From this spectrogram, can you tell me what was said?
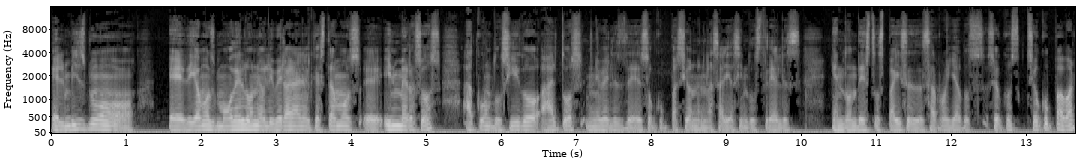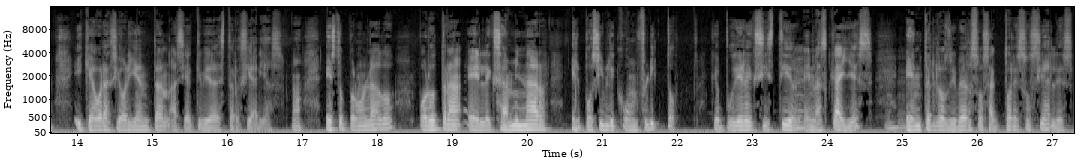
el mismo eh, digamos, modelo neoliberal en el que estamos eh, inmersos ha conducido a altos niveles de desocupación en las áreas industriales en donde estos países desarrollados se, se ocupaban y que ahora se orientan hacia actividades terciarias. ¿no? Esto por un lado. Por otra, el examinar el posible conflicto que pudiera existir en las calles entre los diversos actores sociales,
